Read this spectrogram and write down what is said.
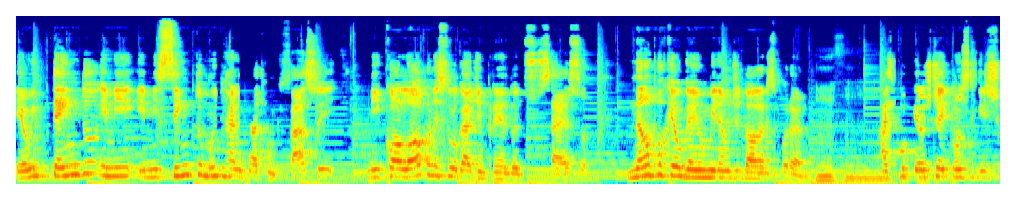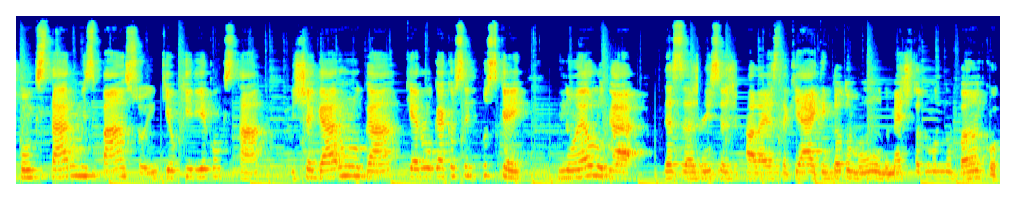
eu entendo e me, e me sinto muito realizado com o que faço e me coloco nesse lugar de empreendedor de sucesso, não porque eu ganho um milhão de dólares por ano, uhum. mas porque eu cheguei, consegui conquistar um espaço em que eu queria conquistar e chegar a um lugar que era o lugar que eu sempre busquei. Não é o lugar dessas agências de palestra que ai, tem todo mundo, mete todo mundo no banco,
